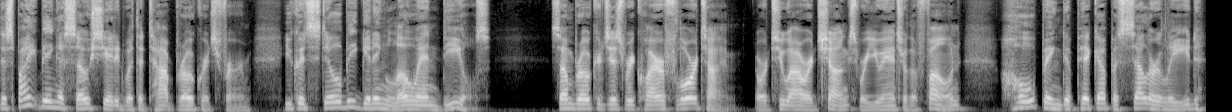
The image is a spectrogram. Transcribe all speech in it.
Despite being associated with a top brokerage firm, you could still be getting low end deals. Some brokerages require floor time or two hour chunks where you answer the phone, hoping to pick up a seller lead.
